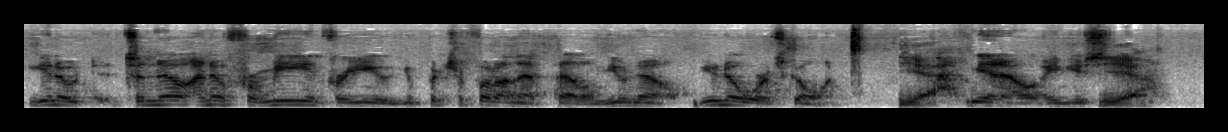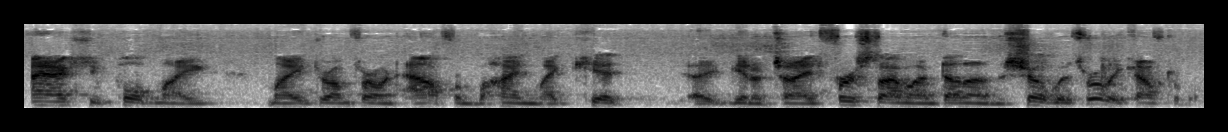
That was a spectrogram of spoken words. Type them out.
you know, to know. I know for me and for you, you put your foot on that pedal, you know, you know where it's going. Yeah. You know, and you see, yeah. I actually pulled my, my drum throne out from behind my kit, uh, you know, tonight. First time I've done it on the show, but it's really comfortable.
